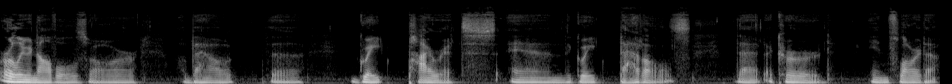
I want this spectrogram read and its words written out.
Earlier novels are about the great pirates and the great battles that occurred in Florida.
